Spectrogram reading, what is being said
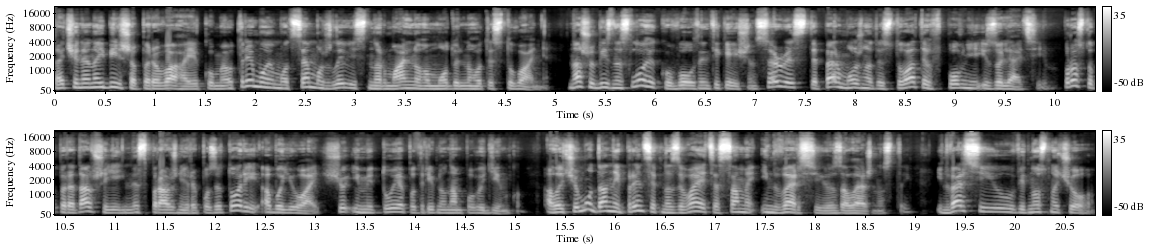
Та чи не найбільша перевага, яку ми отримуємо, це можливість нормального модульного тестування. Нашу бізнес-логіку в Authentication Service тепер можна тестувати в повній ізоляції, просто передавши їй несправжній репозиторій або UI, що імітує потрібну нам поведінку. Але чому даний принцип називається саме інверсією залежностей? Інверсією відносно чого?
